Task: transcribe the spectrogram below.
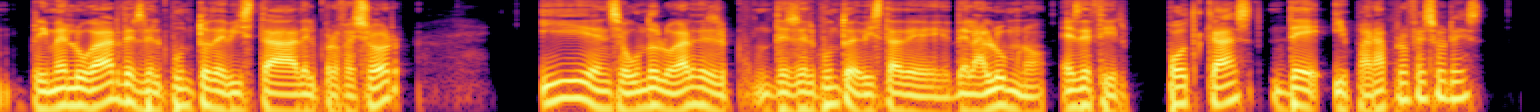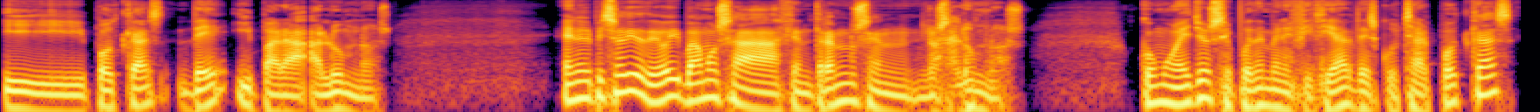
En primer lugar, desde el punto de vista del profesor y en segundo lugar, desde el, punto de vista del alumno. Es decir, podcast de y para profesores y podcast de y para alumnos. En el episodio de hoy vamos a centrarnos en los alumnos cómo ellos se pueden beneficiar de escuchar podcasts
